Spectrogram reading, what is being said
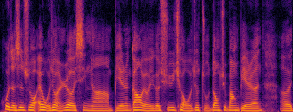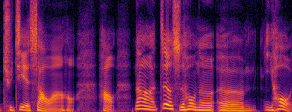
或者是说，哎，我就很热心啊，别人刚好有一个需求，我就主动去帮别人呃去介绍啊，哈。好，那这时候呢，呃，以后。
